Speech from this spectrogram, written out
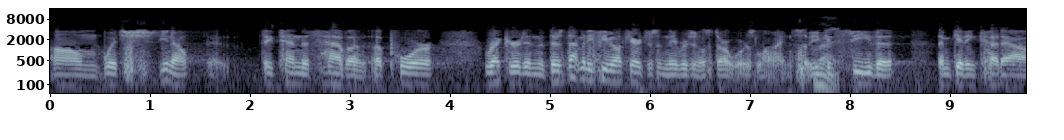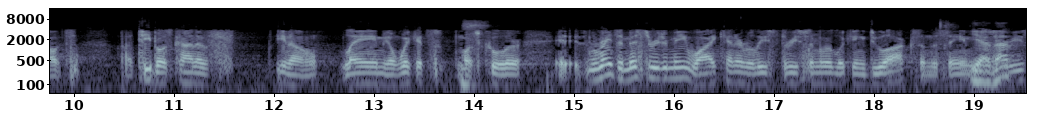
um, which you know they tend to have a, a poor record, and there's not many female characters in the original Star Wars line, so you Right. can see the them getting cut out. Uh, Teebo's kind of, you know, lame. You know, Wicket's much cooler. It, it remains a mystery to me why Kenner released three similar-looking Duloks in the same Yeah, that, series,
